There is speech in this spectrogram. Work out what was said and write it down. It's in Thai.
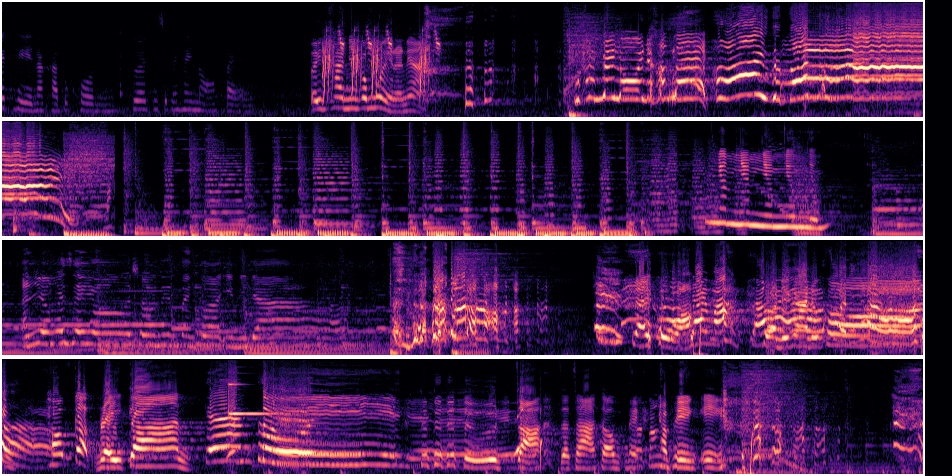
อยๆเทนะคะ ทุกคนเพื่อที่จะไม่ให้น้องแตกเอ้ยท่านี้ก็เมื่อยนะเนี่ย กูทำได้เลยในครั้งแรก เฮ้ยจะต้องเลย Nhum nhum nhum nhum nhum. อันยองไอเซโยโชนินแต่งตัวอิมิดาได้หัว ได้ปะสวัสดีค่ะทุกคน พบกับรายการ แก้ม ตุยตืดตืดตืดตืดจ้าจ้าจ้าทำเพลงเราต้องทำเพลงเอง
